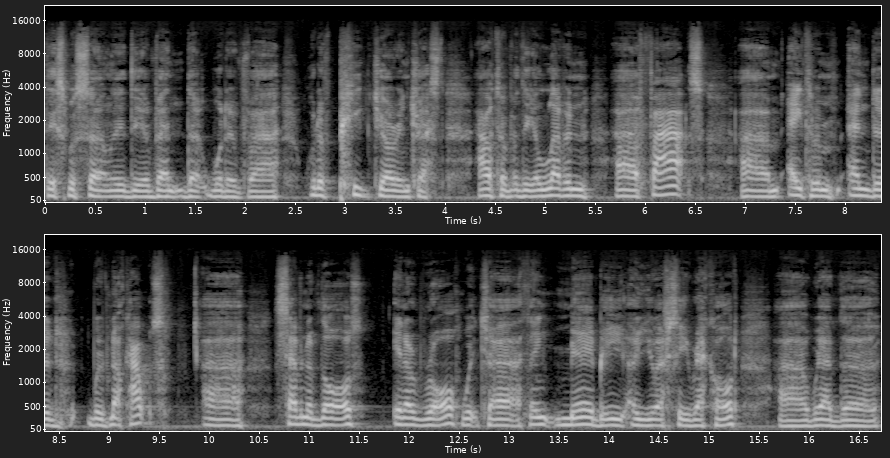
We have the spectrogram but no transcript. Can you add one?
this was certainly the event that would have uh, would have piqued your interest. Out of the eleven uh, fights, um, eight of them ended with knockouts. Uh, seven of those in a row, which uh, I think may be a UFC record. Uh, we had the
